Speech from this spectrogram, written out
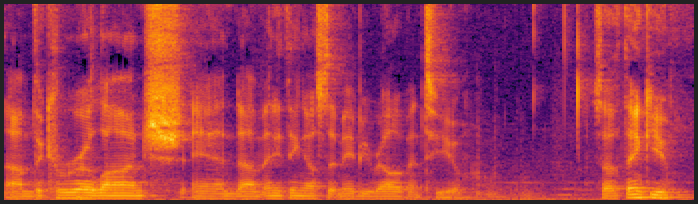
um, the Karura launch and um, anything else that may be relevant to you. So, thank you.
